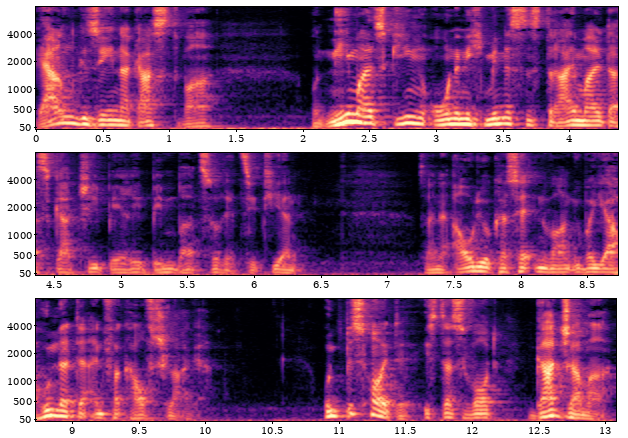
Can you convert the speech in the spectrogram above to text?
gern gesehener Gast war und niemals ging, ohne nicht mindestens dreimal das Gachi Beri Bimba zu rezitieren. Seine Audiokassetten waren über Jahrhunderte ein Verkaufsschlager. Und bis heute ist das Wort Gajama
